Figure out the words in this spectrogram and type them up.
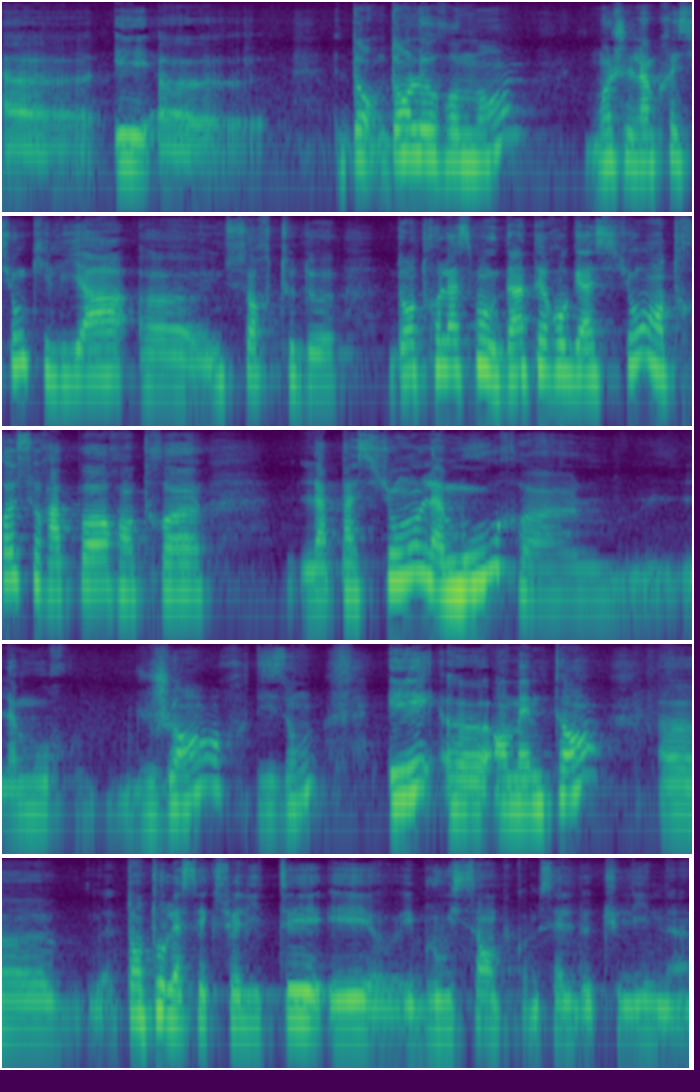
Euh, et euh, dans, dans, le roman, moi j'ai l'impression qu'il y a une sorte de d'entrelacement ou d'interrogation entre ce rapport entre la passion, l'amour, l'amour du genre, disons, et en même temps, tantôt la sexualité est éblouissante comme celle de Tuline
